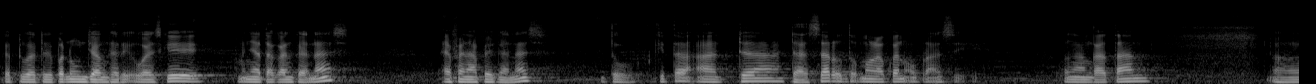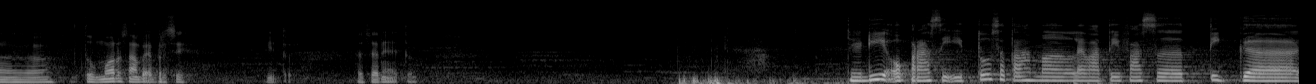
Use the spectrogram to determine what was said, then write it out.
kedua dari penunjang dari USG, menyatakan ganas, FNAB ganas, itu kita ada dasar untuk melakukan operasi pengangkatan e, tumor sampai bersih, gitu. Dasarnya itu. Jadi operasi itu setelah melewati fase tiga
